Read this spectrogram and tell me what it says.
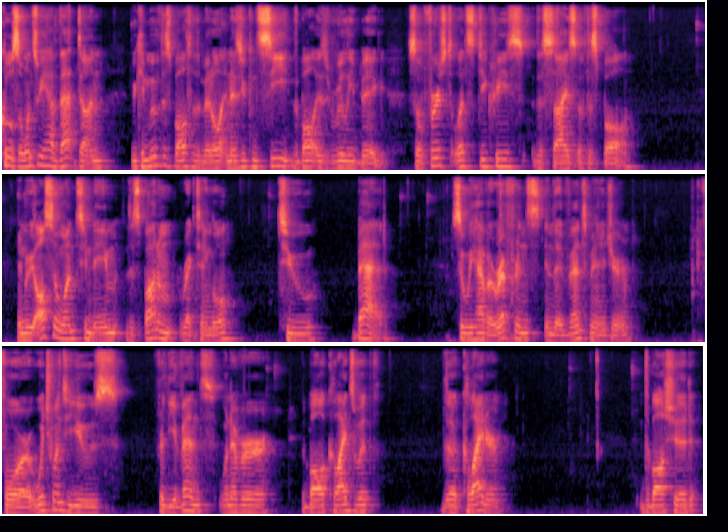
Cool, so once we have that done, we can move this ball to the middle, and as you can see, the ball is really big. So first, let's decrease the size of this ball. And we also want to name this bottom rectangle to bad. So we have a reference in the event manager for which one to use for the event whenever the ball collides with the collider, the ball should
